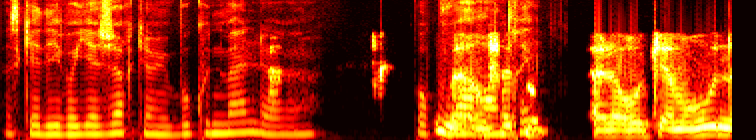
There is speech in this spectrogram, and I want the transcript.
Parce qu'il y a des voyageurs qui ont eu beaucoup de mal euh, pour pouvoir bah, rentrer Alors au Cameroun,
